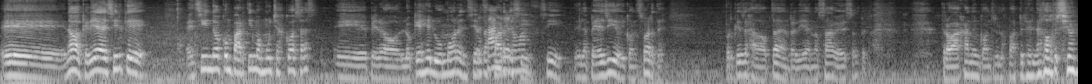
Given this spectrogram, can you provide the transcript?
Eh, no, quería decir que en sí no compartimos muchas cosas, eh, pero lo que es el humor en ciertas partes, sí, sí, el apellido y con suerte. Porque ella es adoptada, en realidad no sabe eso, pero trabajando encontré los papeles de la adopción.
